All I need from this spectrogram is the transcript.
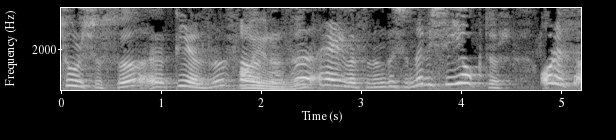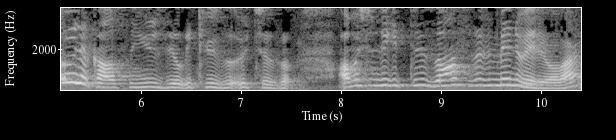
turşusu, e, piyazı, salatası, Ayranı. helvasının dışında bir şey yoktur. Orası öyle kalsın 100 yıl, 200 yıl, 300 yıl. Ama şimdi gittiğiniz zaman size bir menü veriyorlar.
